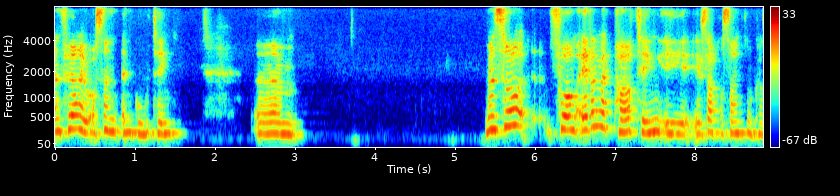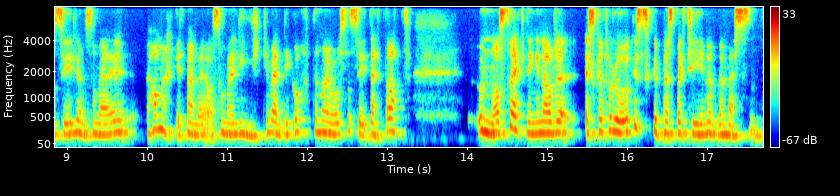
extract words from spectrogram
enn før, er jo også en, en god ting. Um, men så får, er det jo et par ting i, i Sacrosanctum Concilium som jeg har merket meg med, og som jeg liker veldig godt. Det må jeg også si. Dette at understrekningen av det eskatologiske perspektivet ved messen.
